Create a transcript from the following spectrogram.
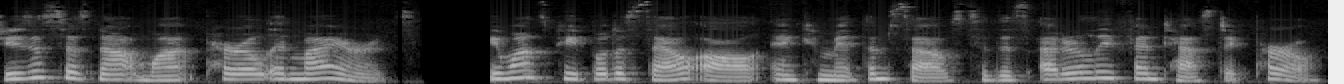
Jesus does not want pearl admirers. He wants people to sell all and commit themselves to this utterly fantastic pearl.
